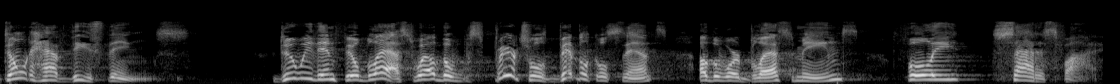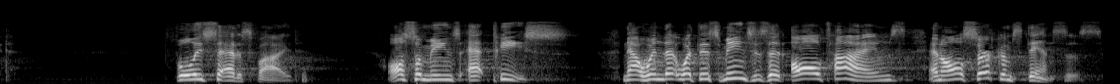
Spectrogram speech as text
don't have these things? Do we then feel blessed? Well, the spiritual, biblical sense of the word blessed means fully satisfied fully satisfied. Also means at peace. Now, when that, what this means is at all times and all circumstances.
